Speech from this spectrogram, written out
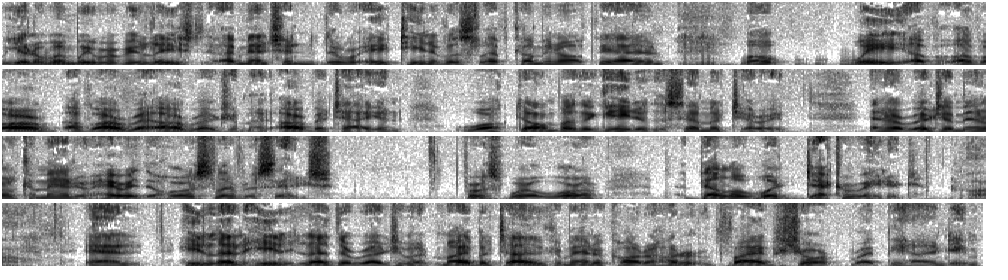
You know, when we were released, I mentioned there were 18 of us left coming off the island. Well, we of, of our of our our regiment, our battalion, walked down by the gate of the cemetery, and our regimental commander, Harry the Horse Liversedge, First World War, Belleau Wood decorated wow. and he led he led the regiment. My battalion commander caught 105 short right behind him,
